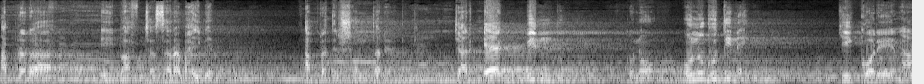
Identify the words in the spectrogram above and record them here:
আপনারা এই বাপ চাষারা ভাইবেন, আপনাদের সন্তানের দিকে, যার এক বিন্দু কোনো অনুভূতি নেই। কি করে, না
